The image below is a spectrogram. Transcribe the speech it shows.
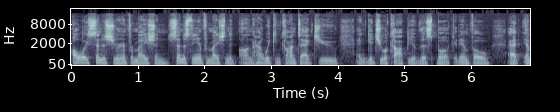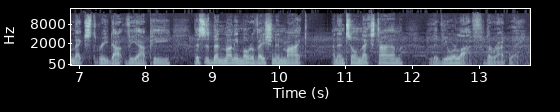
Always send us your information. Send us the information on how we can contact you and get you a copy of this book at info at mx3.vip. This has been Money, Motivation, and Mike. And until next time, live your life the right way.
